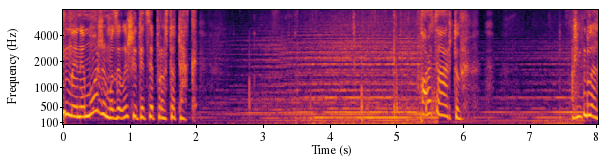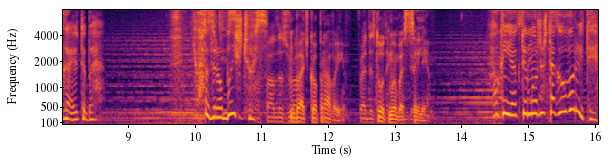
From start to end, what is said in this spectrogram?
Ми не можемо залишити це просто так. Артур, благаю тебе. Зроби щось. Батько правий. Тут ми безсилі. Як ти можеш так говорити?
